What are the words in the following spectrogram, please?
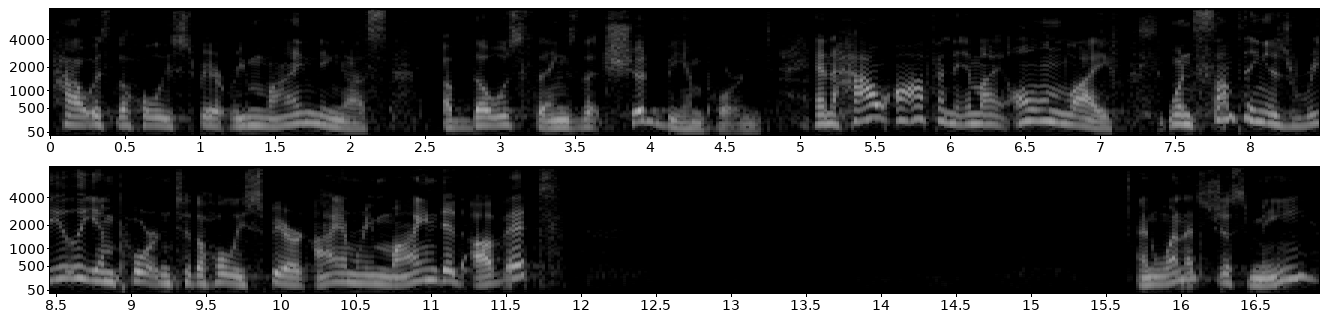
How is the Holy Spirit reminding us of those things that should be important? And how often in my own life, when something is really important to the Holy Spirit, I am reminded of it? And when it's just me,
